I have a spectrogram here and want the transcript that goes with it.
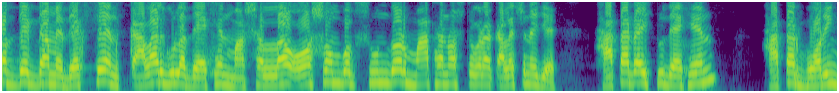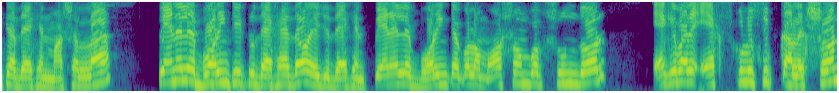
অর্ধেক দামে। দেখছেন? কালারগুলা দেখেন মার্শাল্লাহ অসম্ভব সুন্দর, মাথা নষ্ট করা কালেকশন এই যে, হাতাটা একটু দেখেন, হাতার বোরিংটা দেখেন মার্শাল্লাহ প্যানেলের বোরিংটা একটু দেখায় দাও। এই যে দেখেন প্যানেলের বোরিংটা কলম, অসম্ভব সুন্দর, একেবারে এক্সক্লুসিভ কালেকশন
